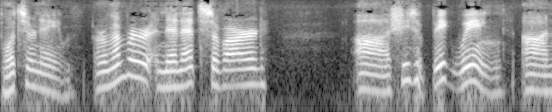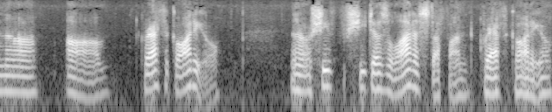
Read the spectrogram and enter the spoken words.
what's her name? Remember Nanette Savard? Uh, she's a big wing on uh, um, graphic audio. You know, she she does a lot of stuff on graphic audio.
